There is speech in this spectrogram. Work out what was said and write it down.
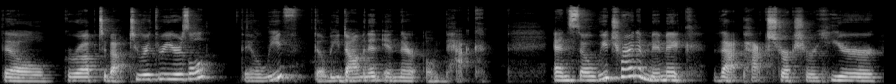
they'll grow up to about two or three years old. They'll leave. They'll be dominant in their own pack. And so we try to mimic that pack structure here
